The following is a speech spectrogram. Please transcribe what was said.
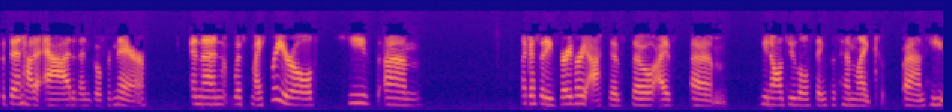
but then how to add and then go from there. And then with my three year old, he's um like I said, he's very, very active. So I've, um, you know, I'll do little things with him like, um, he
